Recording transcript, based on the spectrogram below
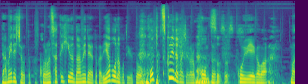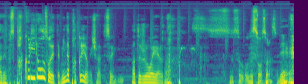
ダメでしょとか、この作品はダメだよとかで野暮なこと言うと、本当作れなくなっちゃうから、もう本当そうそうそう。こういう映画は。まあでも、パクリ論争で言ったらみんなパクリなわけでしょだって、そういうバトルロワイヤルの。そう そう、そうそうなんですよね。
